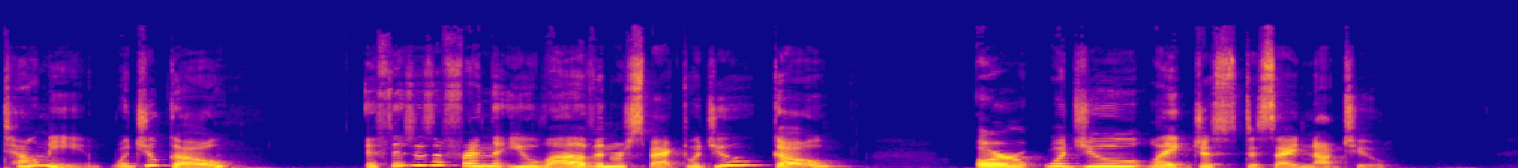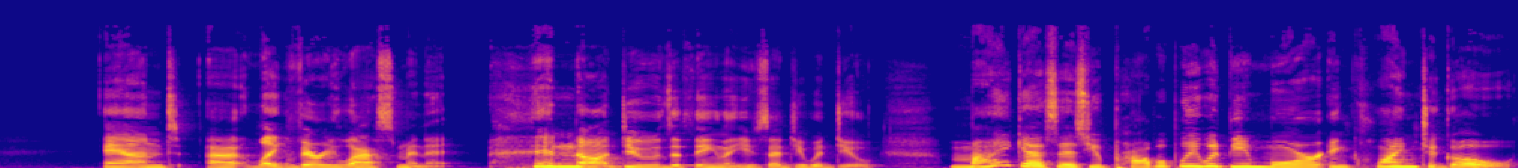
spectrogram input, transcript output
Tell me, would you go? If this is a friend that you love and respect, would you go? Or would you like just decide not to? And uh, like very last minute and not do the thing that you said you would do. My guess is you probably would be more inclined to go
